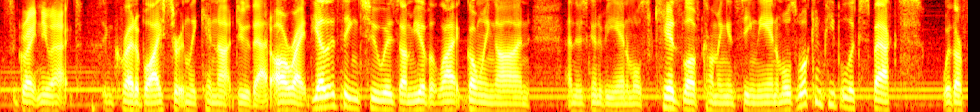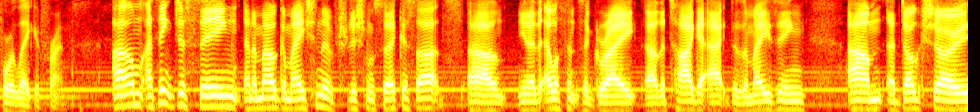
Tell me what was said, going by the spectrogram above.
it's a great new act. It's incredible. I certainly cannot do that. All right. The other thing too is um, you have a lot going on, and there's going to be animals. Kids love coming and seeing the animals. What can people expect with our four-legged friends? Um, I think just seeing an amalgamation of traditional circus arts. Um, you know, the elephants are great. Uh, the tiger act is amazing. Um, a dog show.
